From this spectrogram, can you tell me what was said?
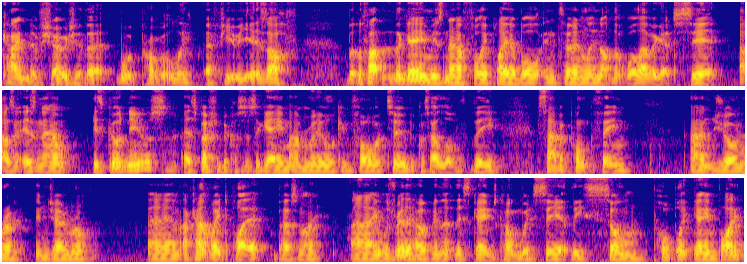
kind of shows you that we're probably a few years off. But the fact that the game is now fully playable internally, not that we'll ever get to see it as it is now, is good news, especially because it's a game I'm really looking forward to because I love the cyberpunk theme and genre in general. Um, I can't wait to play it personally. I was really hoping that this Gamescom we'd see at least some public gameplay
